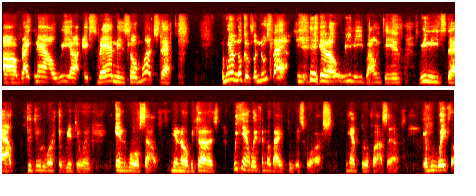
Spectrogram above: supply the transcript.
Uh, right now, we are expanding so much that we're looking for new staff. you know, we need volunteers, we need staff to do the work that we're doing in the rural South you know, because we can't wait for nobody to do this for us. We have to do it for ourselves. If we wait for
